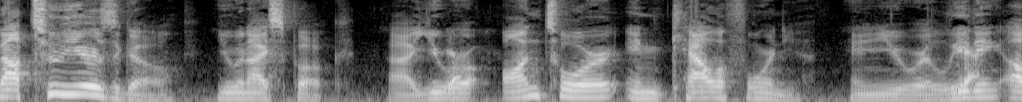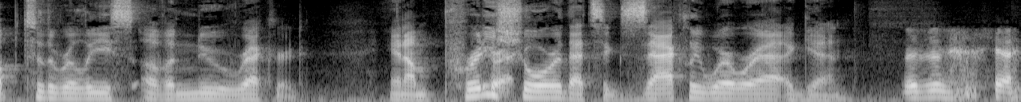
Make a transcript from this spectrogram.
About two years ago, you and I spoke. Uh, you were on tour in California, and you were leading up to the release of a new record. And I'm pretty Correct. sure that's exactly where we're at again. This is yes,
